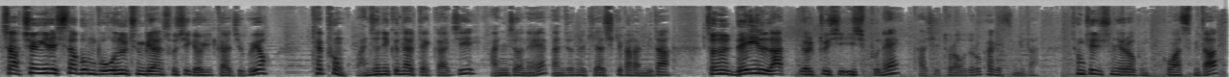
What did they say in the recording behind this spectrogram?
자, 최영일의 시사본부 오늘 준비한 소식 여기까지고요. 태풍 완전히 끝날 때까지 안전에 만전을 기하시기 바랍니다. 저는 내일 낮 12시 20분에 다시 돌아오도록 하겠습니다. 청취해주신 여러분 고맙습니다.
